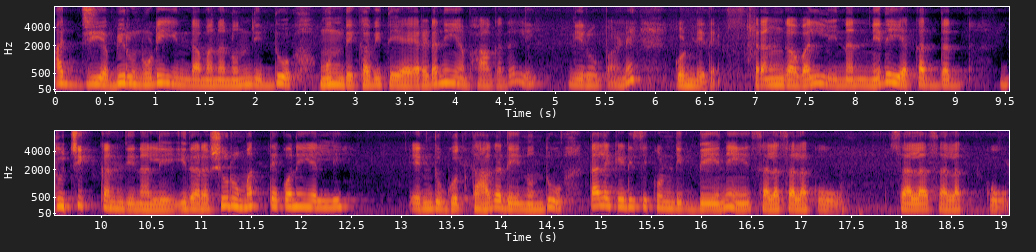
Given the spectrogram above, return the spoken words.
ಅಜ್ಜಿಯ ಬಿರುನುಡಿಯಿಂದ ಮನನೊಂದಿದ್ದು ಮನ ನೊಂದಿದ್ದು ಮುಂದೆ ಕವಿತೆಯ ಎರಡನೆಯ ಭಾಗದಲ್ಲಿ ನಿರೂಪಣೆಗೊಂಡಿದೆ. ರಂಗವಲ್ಲಿ ನನ್ನೆದೆಯ ಕದ್ದದ್ದು ಚಿಕ್ಕಂದಿನಲ್ಲಿ, ಇದರ ಶುರು ಮತ್ತೆ ಕೊನೆಯಲ್ಲಿ? ಎಂದು ಗೊತ್ತಾಗದೇನೊಂದು ತಲೆ ಕೆಡಿಸಿಕೊಂಡಿದ್ದೇನೆ ಸಲಸಲಕು, ಸಲಸಲಕ್ಕು.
